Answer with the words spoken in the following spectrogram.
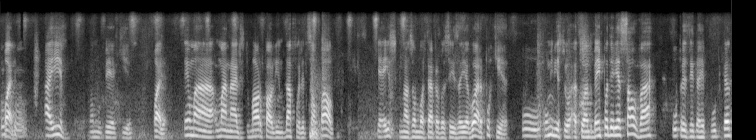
Olha, uhum. aí, vamos ver aqui. Olha, tem uma, uma análise do Mauro Paulino da Folha de São Paulo, e é isso que nós vamos mostrar para vocês aí agora, porque o, o ministro atuando bem poderia salvar o presidente da República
